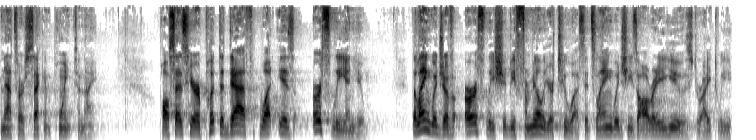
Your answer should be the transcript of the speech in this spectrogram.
And that's our second point tonight. Paul says here, put to death what is earthly in you. The language of earthly should be familiar to us. It's language he's already used, right? We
